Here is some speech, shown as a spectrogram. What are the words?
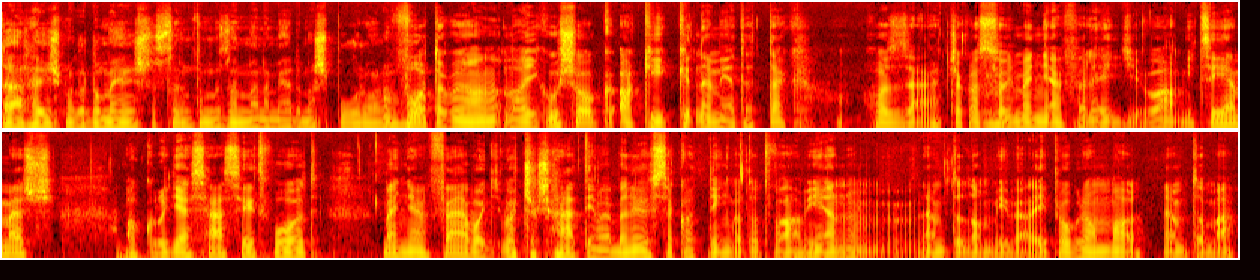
tárhely is, meg a domén is, azt szerintem ezen már nem érdemes spórolni. voltak olyan laikusok, akik nem értettek hozzá. Csak az, Mhm. hogy menjen fel egy valami CMS, akkor ugye SH7 volt, menjen fel, vagy, vagy csak HTML-ben összekattingatott valamilyen, nem tudom mivel, egy programmal, nem tudom már,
